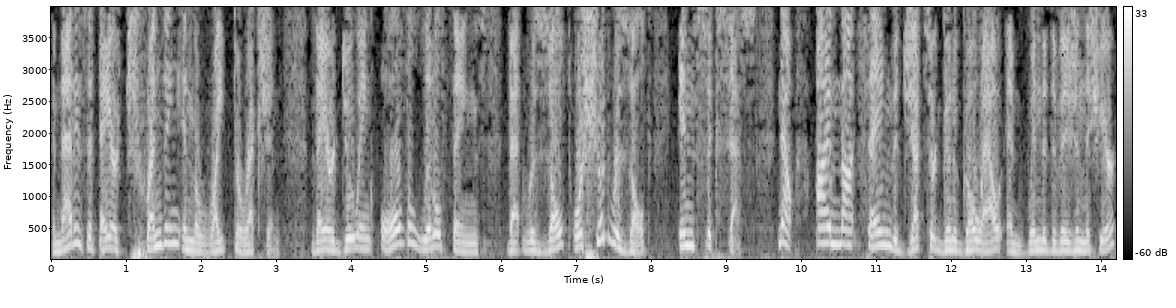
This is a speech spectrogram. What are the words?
and that is that they are trending in the right direction. They are doing all the little things that result or should result in success. Now, I'm not saying the Jets are going to go out and win the division this year.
